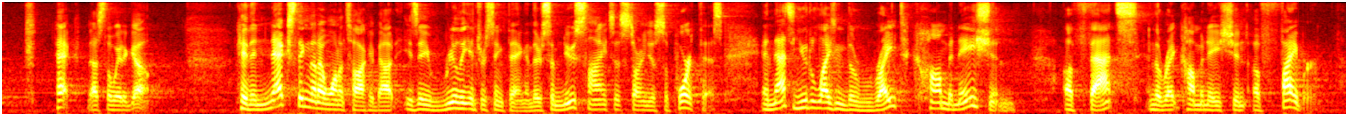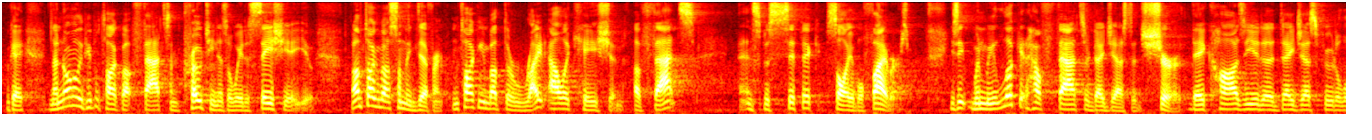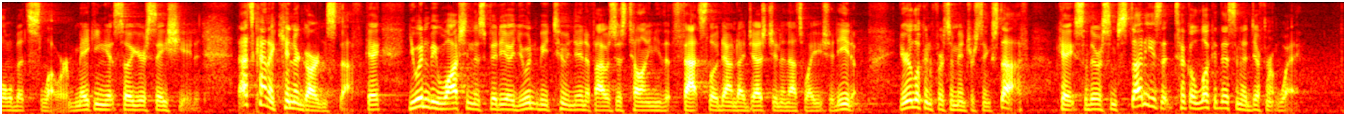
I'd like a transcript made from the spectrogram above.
heck, that's the way to go. Okay, the next thing that I want to talk about is a really interesting thing, and there's some new science that's starting to support this, and that's utilizing the right combination of fats and the right combination of fiber. Okay, now normally people talk about fats and protein as a way to satiate you, but I'm talking about something different. I'm talking about the right allocation of fats and specific soluble fibers. You see, when we look at how fats are digested, sure, they cause you to digest food a little bit slower, making it so you're satiated. That's kind of kindergarten stuff, okay? You wouldn't be watching this video, you wouldn't be tuned in if I was just telling you that fats slow down digestion and that's why you should eat them. You're looking for some interesting stuff. Okay, so there are some studies that took a look at this in a different way.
